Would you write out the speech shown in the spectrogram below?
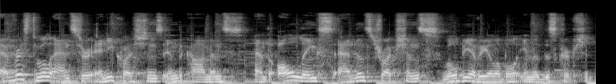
Everest will answer any questions in the comments and all links and instructions will be available in the description.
